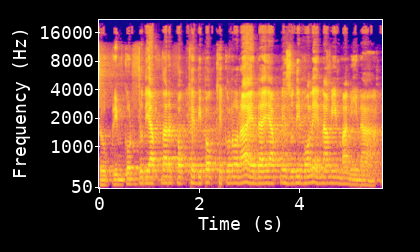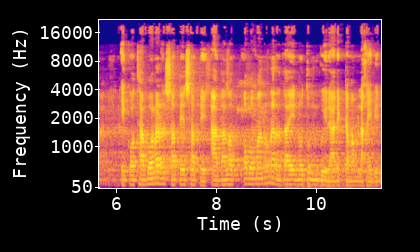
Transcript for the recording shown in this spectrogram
সুপ্রিম কোর্ট যদি আপনার পক্ষে বিপক্ষে কোনো রায় দেয়, আপনি যদি বলেন আমি মানি না এ কথা বলার সাথে সাথে আদালত অবমাননার দায়ে নতুন কইরা আরেকটা মামলা খাইবেন।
